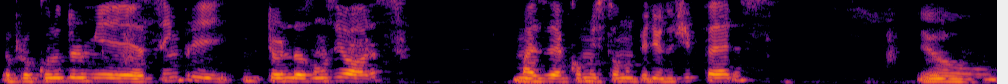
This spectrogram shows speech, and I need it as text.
eu procuro dormir sempre em torno das 11 horas, mas é como estou num período de férias, eu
